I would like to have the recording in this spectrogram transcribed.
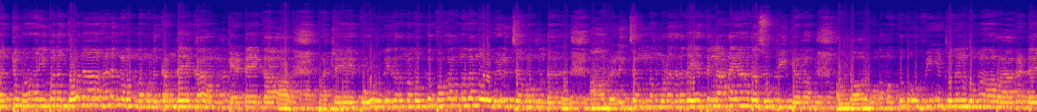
മറ്റുമായി പല കോലാഹലങ്ങളും നമ്മൾ കണ്ടേക്കാം കേട്ടേക്കാം. പക്ഷേ പൂർവികർ നമുക്ക് പകർന്നു തന്നൊരു വെളിച്ചമുണ്ട്. ആ വെളിച്ചം നമ്മുടെ ഹൃദയത്തിൽ അടയാതെ സൂക്ഷിക്കണം. അള്ളാഹു നമുക്ക് തൗഫീഖ് നൽകുമാറാകട്ടെ.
